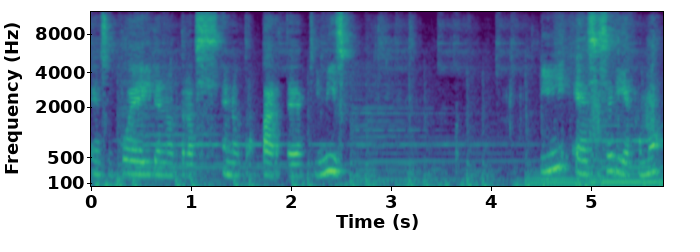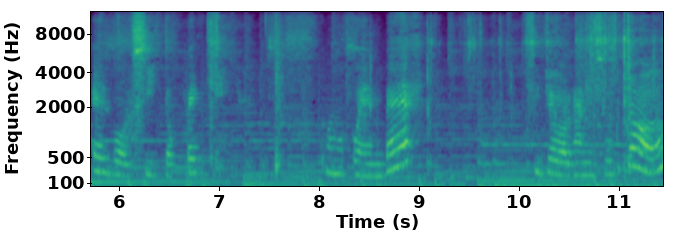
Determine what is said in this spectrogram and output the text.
eso puede ir en, otras, en otra parte de aquí mismo. Y ese sería como el bolsito pequeño. Como pueden ver, si yo organizo todo,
